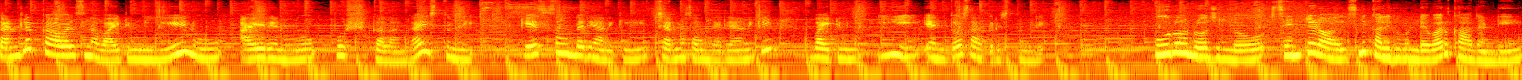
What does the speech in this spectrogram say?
కండ్లకు కావలసిన వైటమిన్ ఏను ఐరన్ను పుష్కలంగా ఇస్తుంది. కేశ సౌందర్యానికి చర్మ సౌందర్యానికి వైటమిన్ ఈ ఎంతో సహకరిస్తుంది. పూర్వం రోజుల్లో సెంటెడ్ ఆయిల్స్ని కలిగి ఉండేవారు కాదండి.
